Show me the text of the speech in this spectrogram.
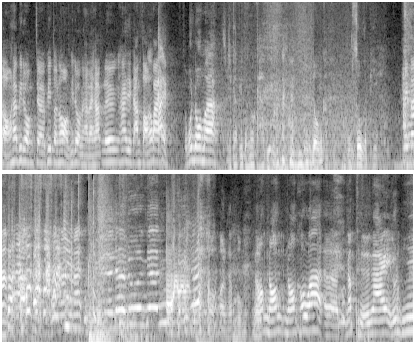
สองถ้าพี่โดมเจอพี่โตโน่พี่โดมไปทำอะไรครับหนึ่งห้าสี่สามสองไป สมมติโดมมา สวัสดีครับพี่โตโน่ครับผมโดมครับ ผมสู้ครับพี่ ไม่มาไม่มาเดินดวงเดินขอบคุณครับผมน้องน้องน้องเขาว่าเออนับถือไงรุ่นพี่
